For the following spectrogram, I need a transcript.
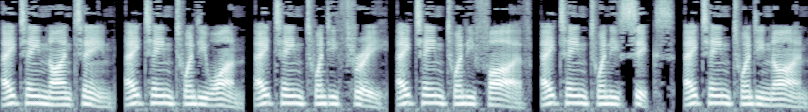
1819, 1821, 1823, 1825, 1826, 1829,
